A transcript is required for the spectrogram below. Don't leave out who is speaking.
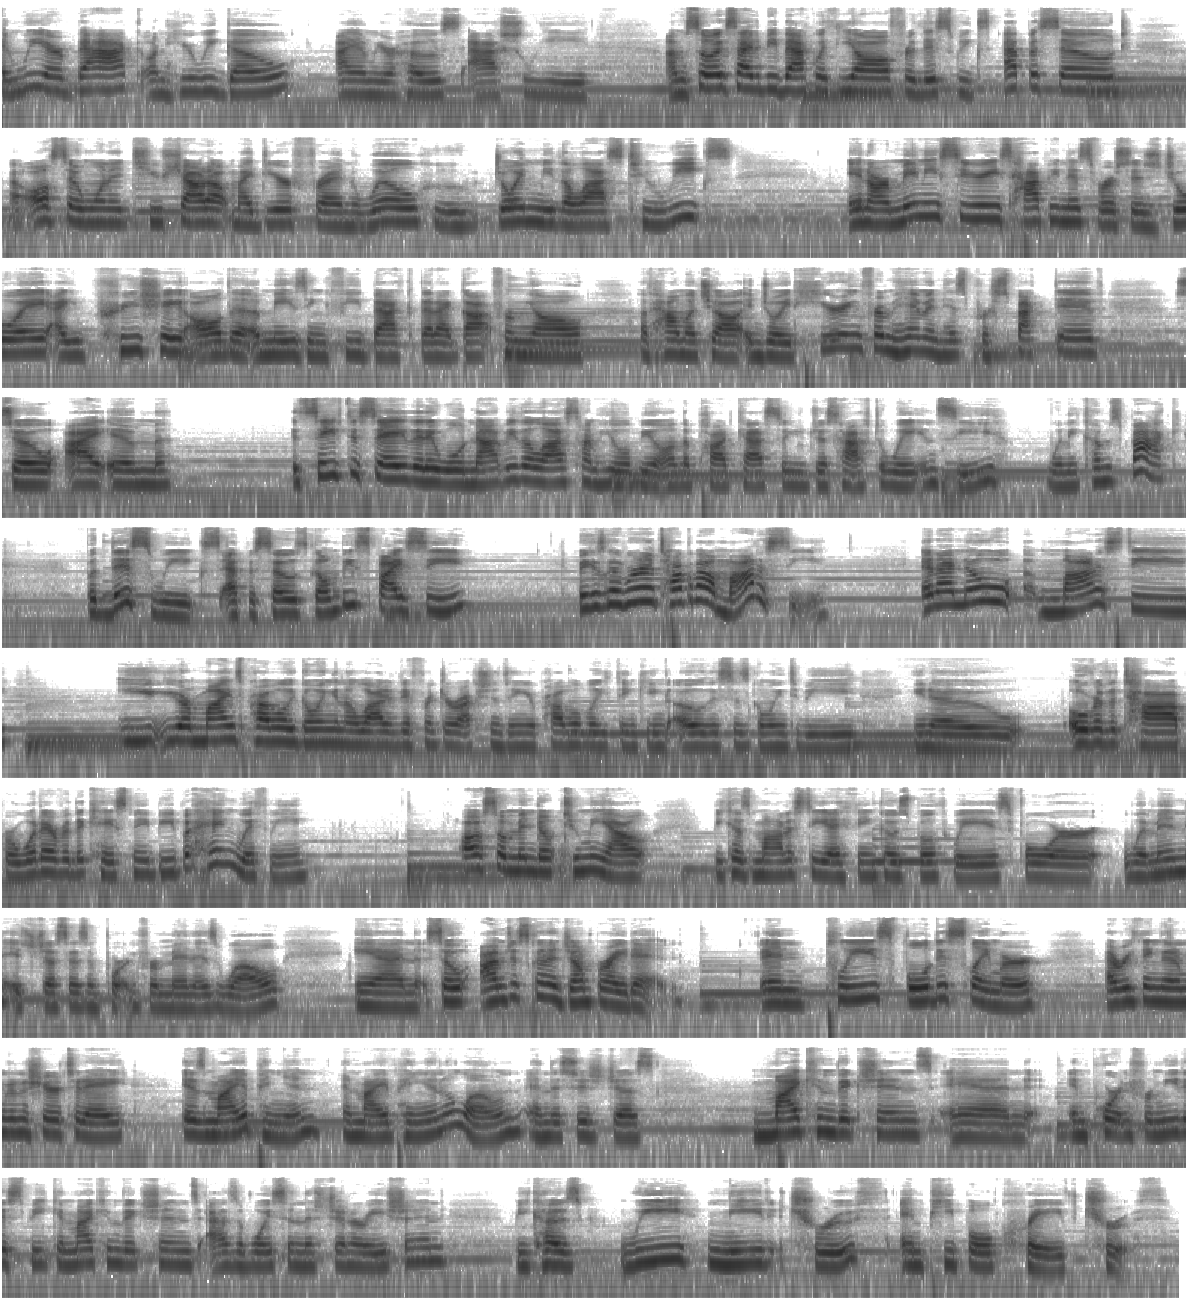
Speaker 1: and we are back on Here We Go. I am your host, Ashley. I'm so excited to be back with y'all for this week's episode. I also wanted to shout out my dear friend Will, who joined me the last two weeks in our mini series, Happiness versus Joy. I appreciate all the amazing feedback that I got from y'all of how much y'all enjoyed hearing from him and his perspective. So I am it's safe to say that it will not be the last time he will be on the podcast, so you just have to wait and see when he comes back. But this week's episode is going to be spicy because we're going to talk about modesty. And I know modesty, you, your mind's probably going in a lot of different directions, and you're probably thinking, oh, this is going to be, you know, over the top or whatever the case may be. But hang with me. Also, men, don't tune me out because modesty, I think, goes both ways for women. It's just as important for men as well. And so I'm just going to jump right in. And please, full disclaimer everything that I'm going to share today is my opinion and my opinion alone. And this is just my convictions and important for me to speak in my convictions as a voice in this generation because we need truth and people crave truth.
